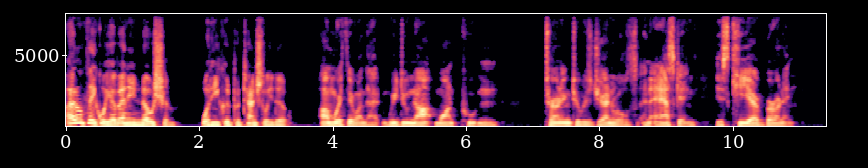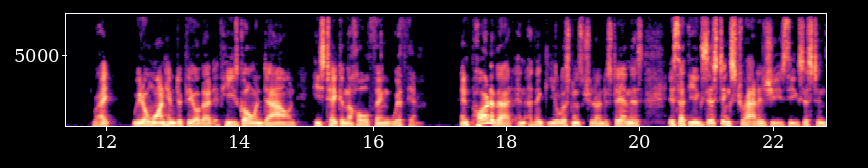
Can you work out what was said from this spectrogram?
I don't think we have any notion what he could potentially do. I'm with you on that. We do not want Putin turning to his generals and asking, Is Kiev burning? Right? We don't want him to feel that if he's going down, he's taking the whole thing with him. And part of that, and I think your listeners should understand this, is that the existing strategies, the existing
